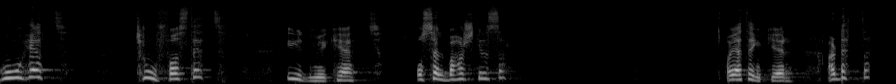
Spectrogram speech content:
godhet, trofasthet, ydmykhet og selvbeherskelse. Og jeg tenker er dette,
